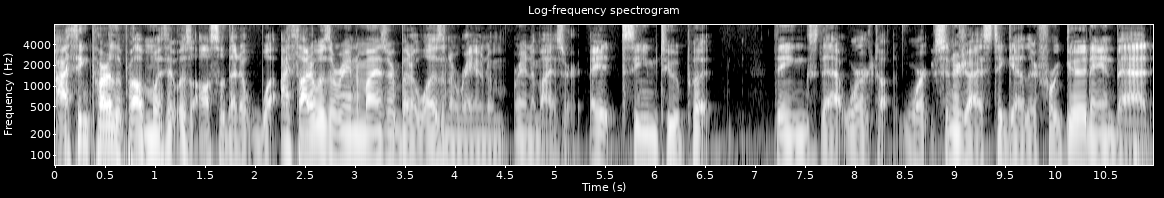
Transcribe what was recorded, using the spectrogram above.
I think part of the problem with it was also that it. wa- I thought it was a randomizer, but it wasn't a random randomizer. It seemed to put things that worked work synergized together for good and bad,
